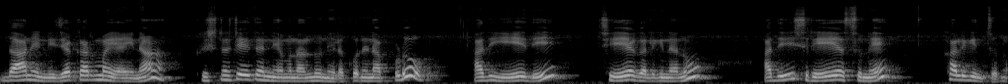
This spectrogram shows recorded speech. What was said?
దాని నిజకర్మ అయిన కృష్ణ చైతన్యమునందు నెలకొనినప్పుడు అది ఏది చేయగలిగినను అది శ్రేయస్సునే కలిగించును.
